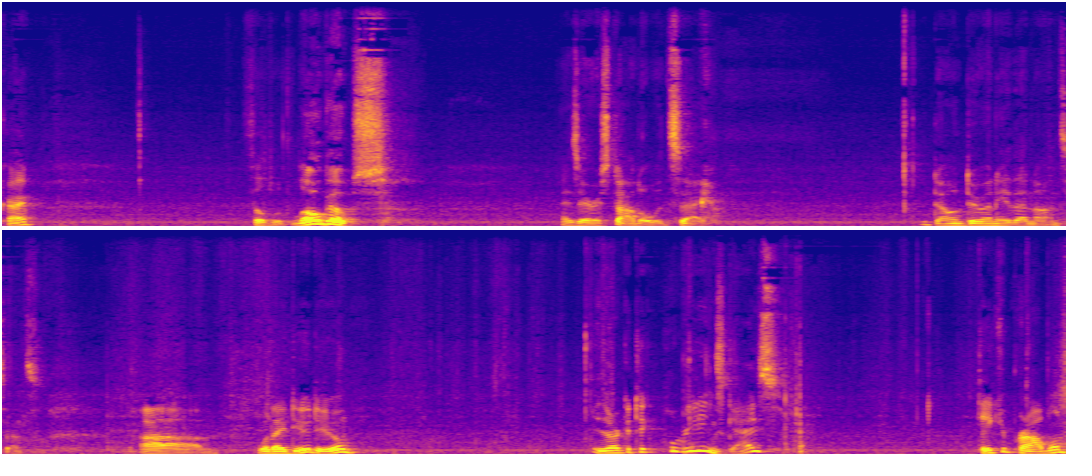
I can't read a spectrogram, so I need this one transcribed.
Okay? Filled with logos, as Aristotle would say. Don't do any of that nonsense. Um, what I do do is archetypal readings, guys. Take your problem.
